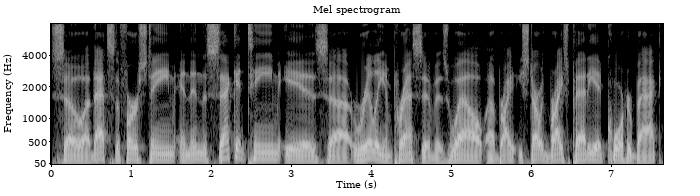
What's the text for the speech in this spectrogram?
So uh, that's the first team, and then the second team is uh, really impressive as well. Uh, Bryce, you start with Bryce Petty at quarterback,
